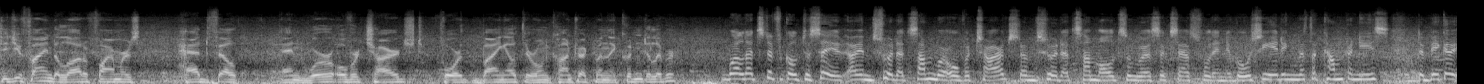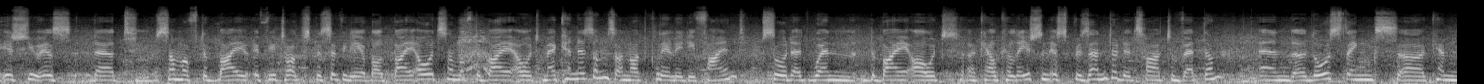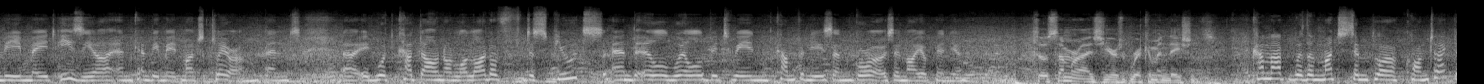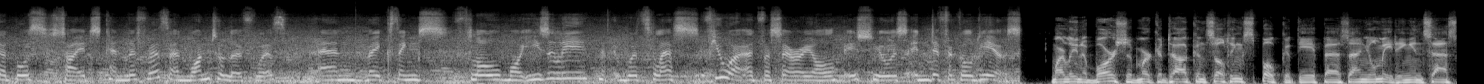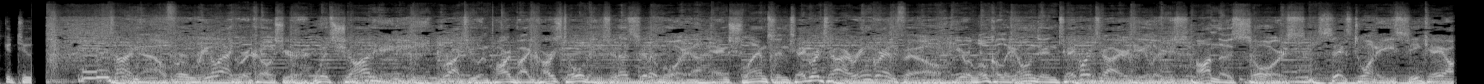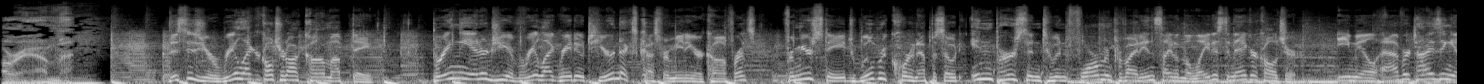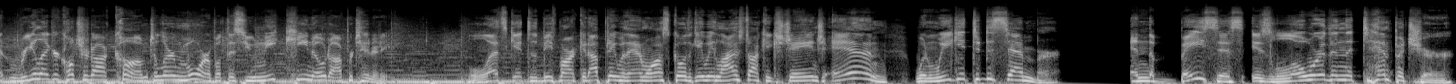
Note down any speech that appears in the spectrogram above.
Did you find a lot of farmers had felt and were overcharged for buying out their own contract when they couldn't deliver? Well, that's difficult to say. I'm sure that some were overcharged. I'm sure that some also were successful in negotiating with the companies. The bigger issue is that some of the buy, if you talk specifically about buyout, some of the buyout mechanisms are not clearly defined, so that when the buyout uh, calculation is presented, it's hard to vet them. And uh, those things uh, can be made easier and can be made much clearer. And uh, it would cut down on a lot of disputes and ill will between companies companies and growers, in my opinion. So, summarize your recommendations. Come up with a much simpler contract that both sides can live with and want to live with, and make things flow more easily with less, fewer adversarial issues in difficult years. Marlene Boersch of Mercantile Consulting spoke at the APAS annual meeting in Saskatoon. Time now for Real Agriculture with Shaun Haney. Brought to you in part by Karst Holdings in Assiniboia and Schlamps Integra Tire in Grenfell. Your locally owned Integra Tire dealers on the source 620 CKRM. This is your realagriculture.com update. Bring the energy of Real Ag Radio to your next customer meeting or conference. From your stage, we'll record an episode in person to inform and provide insight on the latest in agriculture. Email advertising at realagriculture.com to learn more about this unique keynote opportunity. Let's get to the beef market update with Anne Wasko, the Gateway Livestock Exchange. And when we get to December and the basis is lower than the temperature,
